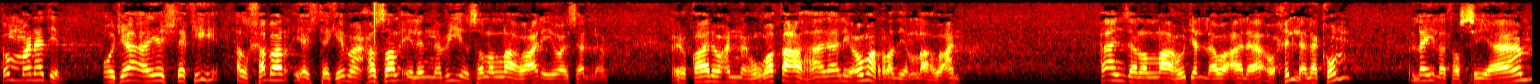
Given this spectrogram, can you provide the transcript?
ثم ندم وجاء يشتكي الخبر يشتكي ما حصل إلى النبي صلى الله عليه وسلم فيقال أنه وقع هذا لعمر رضي الله عنه. فأنزل الله جل وعلا أحل لكم ليلة الصيام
